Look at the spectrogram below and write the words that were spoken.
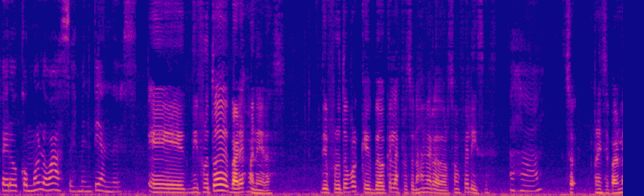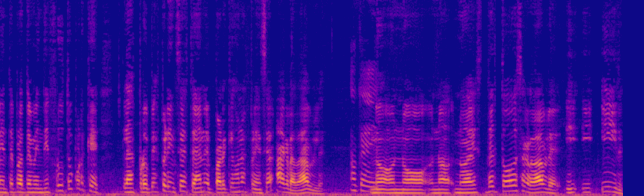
pero ¿cómo lo haces? ¿Me entiendes? Eh, disfruto de varias maneras. Disfruto porque veo que las personas a mi alrededor son felices, Ajá. so- principalmente, pero también disfruto porque la propia experiencia de estar en el parque es una experiencia agradable. Ok. No, no, no, no es del todo desagradable. Y, y ir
